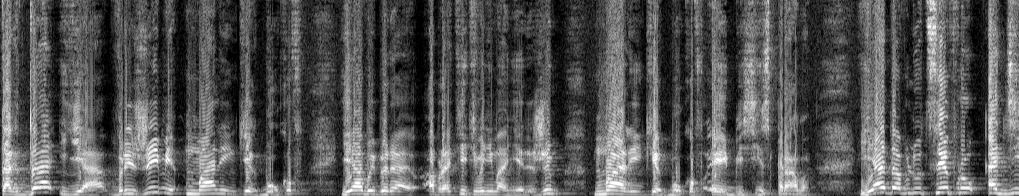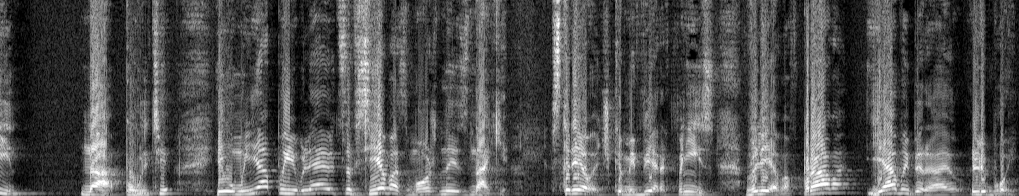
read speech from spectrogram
тогда я в режиме маленьких букв, я выбираю, обратите внимание, режим маленьких букв ABC справа, я давлю цифру 1 на пульте, и у меня появляются все возможные знаки – стрелочками вверх-вниз, влево-вправо, я выбираю любой.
